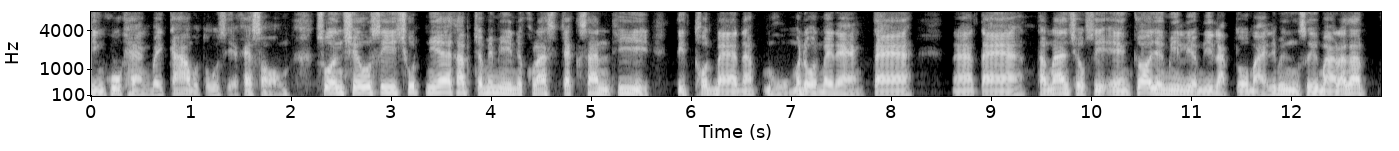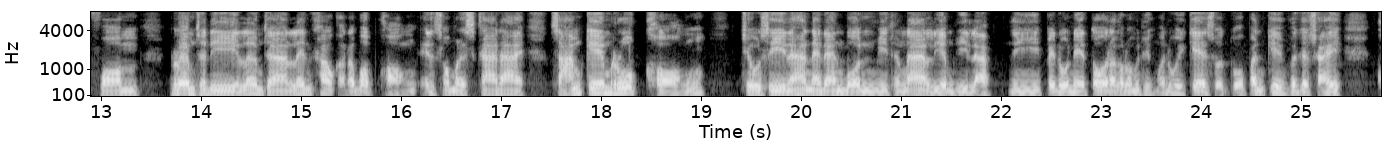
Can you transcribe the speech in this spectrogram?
ยิงคู่แข่งไป 9 ประตูเสียแค่ 2 ส่วนเชลซีชุดนี้ครับ จะไม่มีนิโคลัสแจ็กสันที่ติดโทษแบนนะโอ้โหมาโดนใบแดง แต่นะแต่ทางด้านเชลซีเองก็ยังมีเลียมดีแลบตัวใหม่ที่เพิ่งซื้อมาแล้วก็ฟอร์มเริ่มจะดี เริ่มจะเล่นเข้ากับระบบของเอนโซมาริสกาได้ 3 เกมรุกของ เชลซีนะฮะในแดนบนมีทางด้าเลียมดีแลบมีเปโดเนโตแล้วก็รวมไปถึงมาดูเอเก้ส่วนตัวปั้นเกมก็จะใช้โค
